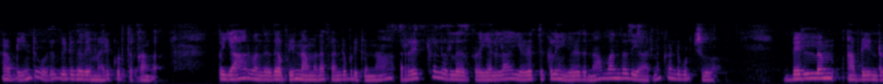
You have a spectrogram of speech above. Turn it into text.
அப்படின்ட்டு ஒரு விடுகதை மாதிரி கொடுத்துருக்காங்க. இப்போ யார் வந்தது அப்படின்னு நாம் தான் கண்டுபிடிக்கணும்னா ரெட் கலரில் இருக்கிற எல்லா எழுத்துக்களையும் எழுதுனா வந்தது யாருன்னு கண்டுபிடிச்சிடலாம். வெள்ளம் அப்படின்ற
